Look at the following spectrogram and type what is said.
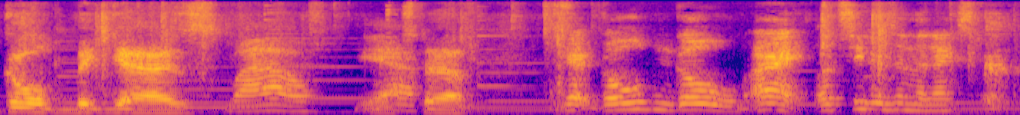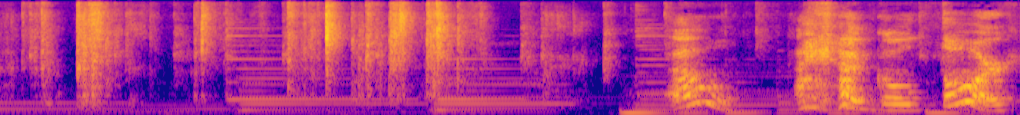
gold big guys Wow. Yeah. up. Got gold and gold. All right, let's see who's in the next one. Oh, I got gold Thor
